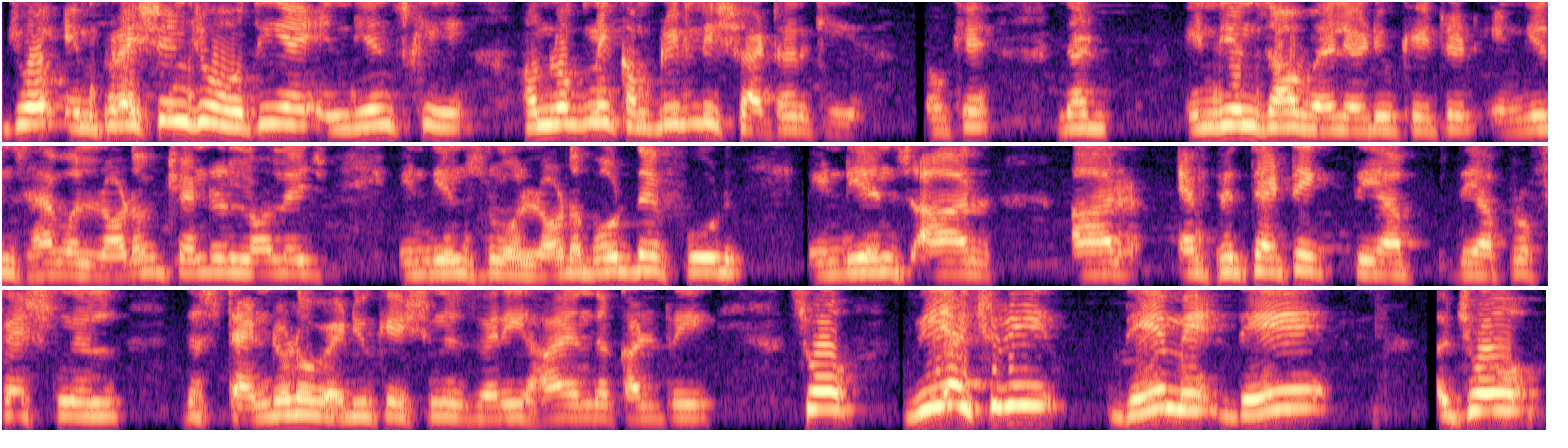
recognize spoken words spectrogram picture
जो इम्प्रेशन जो होती है इंडियंस की, हम लोग ने कम्प्लीटली शैटर की है okay that Indians are well educated Indians have a lot of general knowledge Indians know a lot about the food Indians are are empathetic they are they are professional the standard of education is very high in the country so we actually they may they जो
